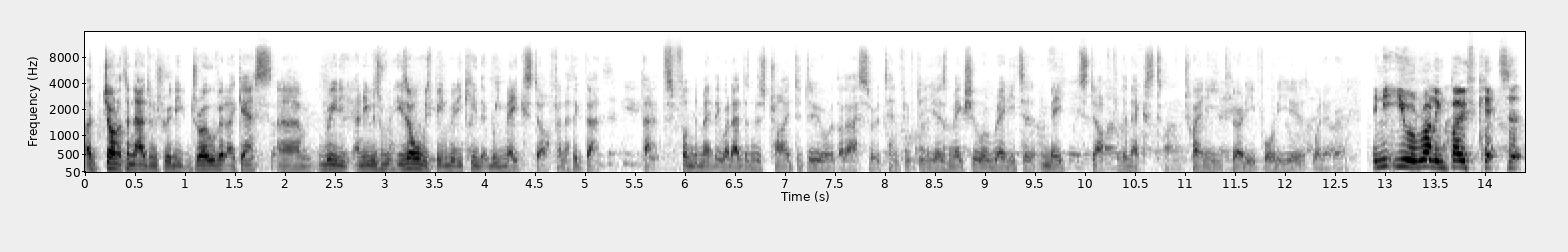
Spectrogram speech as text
Uh, Jonathan Adnams really drove it, I guess. Um, really, and he was he's always been really keen that we make stuff, and I think that that's fundamentally what Adnams has tried to do over the last sort of 10, 15 years, make sure we're ready to make stuff for the next 20, 30, 40 years, whatever. And you- were running both kits at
